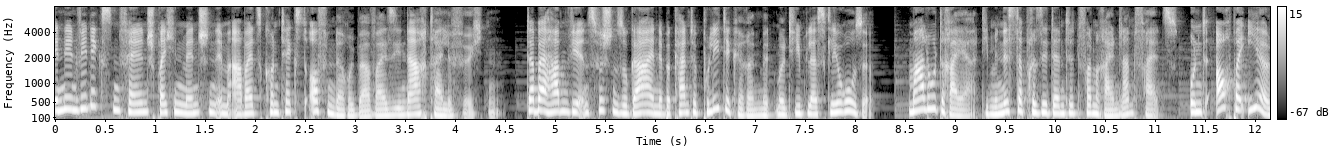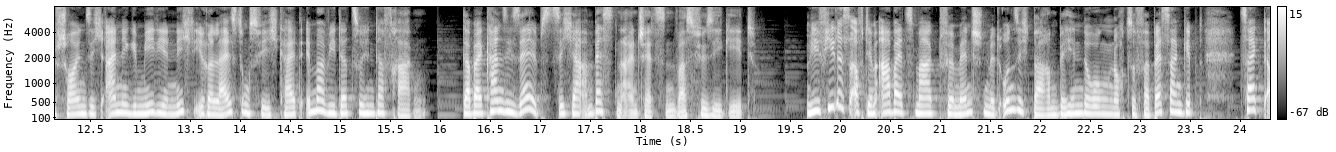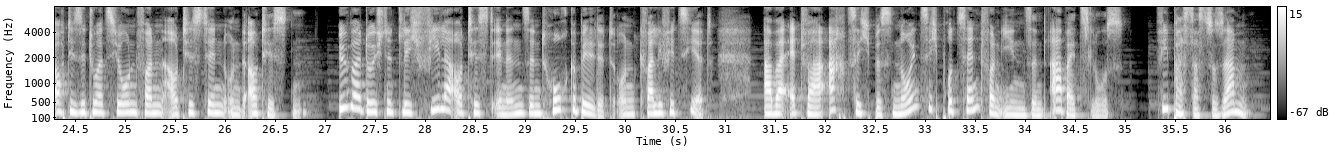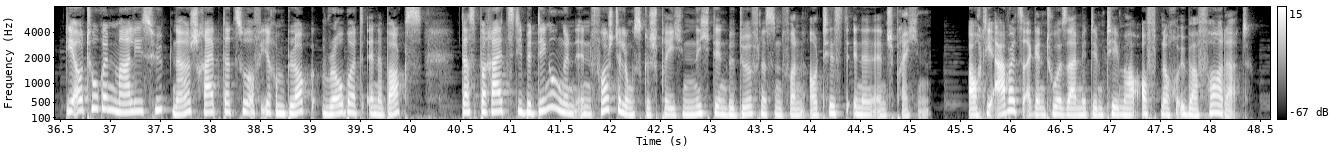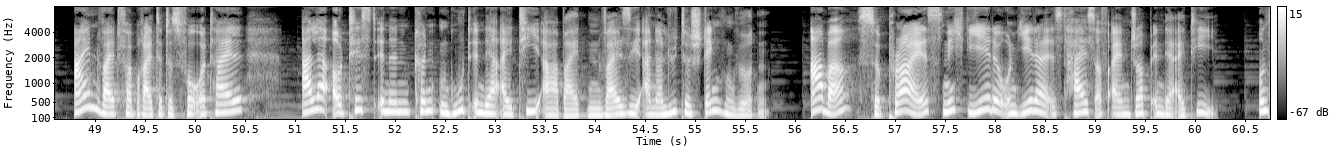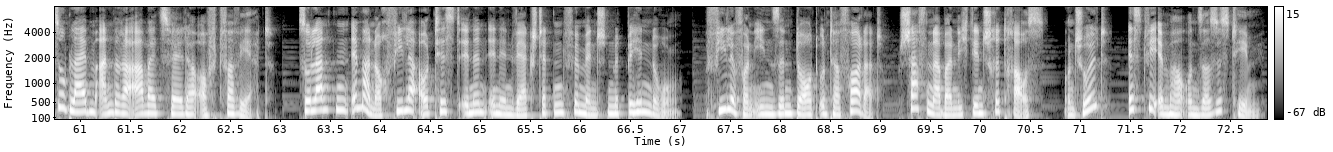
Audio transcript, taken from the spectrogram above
In den wenigsten Fällen sprechen Menschen im Arbeitskontext offen darüber, weil sie Nachteile fürchten. Dabei haben wir inzwischen sogar eine bekannte Politikerin mit multipler Sklerose. Malu Dreyer, die Ministerpräsidentin von Rheinland-Pfalz. Und auch bei ihr scheuen sich einige Medien nicht, ihre Leistungsfähigkeit immer wieder zu hinterfragen. Dabei kann sie selbst sicher am besten einschätzen, was für sie geht. Wie viel es auf dem Arbeitsmarkt für Menschen mit unsichtbaren Behinderungen noch zu verbessern gibt, zeigt auch die Situation von Autistinnen und Autisten. Überdurchschnittlich viele Autistinnen sind hochgebildet und qualifiziert, aber etwa 80 bis 90 Prozent von ihnen sind arbeitslos. Wie passt das zusammen? Die Autorin Marlies Hübner schreibt dazu auf ihrem Blog Robot in a Box, dass bereits die Bedingungen in Vorstellungsgesprächen nicht den Bedürfnissen von AutistInnen entsprechen. Auch die Arbeitsagentur sei mit dem Thema oft noch überfordert. Ein weit verbreitetes Vorurteil, alle AutistInnen könnten gut in der IT arbeiten, weil sie analytisch denken würden. Aber, surprise, nicht jede und jeder ist heiß auf einen Job in der IT. Und so bleiben andere Arbeitsfelder oft verwehrt. So landen immer noch viele AutistInnen in den Werkstätten für Menschen mit Behinderung. Viele von ihnen sind dort unterfordert, schaffen aber nicht den Schritt raus. Und Schuld ist wie immer unser System.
